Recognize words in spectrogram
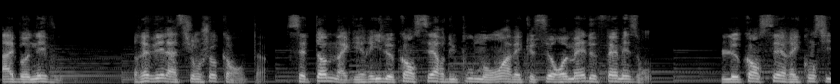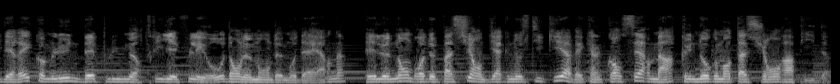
abonnez-vous. Révélation choquante, cet homme a guéri le cancer du poumon avec ce remède fait maison. Le cancer est considéré comme l'une des plus meurtriers fléaux dans le monde moderne, et le nombre de patients diagnostiqués avec un cancer marque une augmentation rapide.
